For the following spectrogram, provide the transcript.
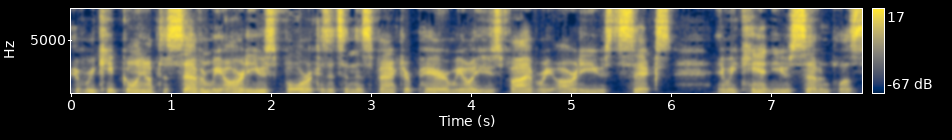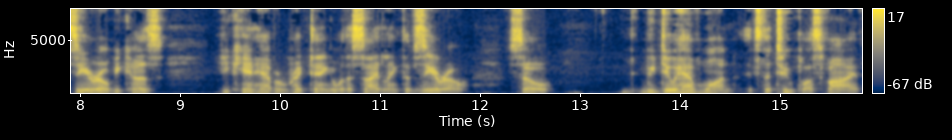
if we keep going up to 7 we already used 4 because it's in this factor pair and we already used 5 and we already used 6 and we can't use 7 plus 0 because you can't have a rectangle with a side length of 0 so we do have one. It's the 2 plus 5.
